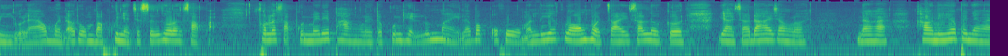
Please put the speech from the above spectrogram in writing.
มีอยู่แล้วเหมือนอารมณ์แบบคุณอยากจะซื้อโทรศัพท์อะโทรศัพท์คุณไม่ได้พังเลยแต่คุณเห็นรุ่นใหม่แล้วแบบโอ้โหมันเรียกร้องหัวใจซะเหลือเกิน อยากจะได้จังเลยนะคะ คราวนี้ก็เป็นยังไง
